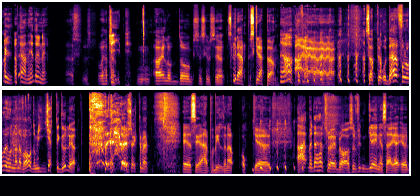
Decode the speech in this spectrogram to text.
Skitön, heter den det? vad heter typ. den? Isle of Dogs, ska vi se. Skräp, skräpön. Ja. Ja, ja, ja, ja, ja. Så att, och där får de hundarna vara, de är jättegulliga. Ursäkta mig, eh, ser jag här på bilderna. Och, eh, nej, men det här tror jag är bra. Alltså, för, grejen är så här, jag, jag,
